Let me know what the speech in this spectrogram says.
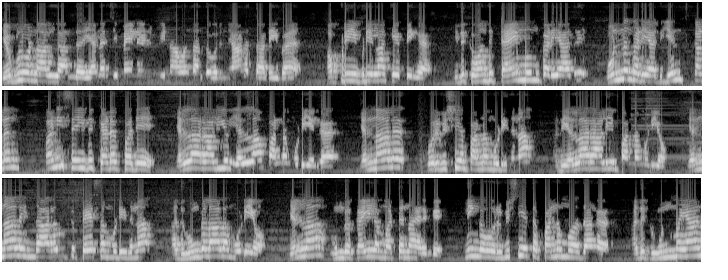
எவ்வளவு நாள்ல அந்த எனர்ஜி மேல எழுப்பி நான் வந்து அந்த ஒரு ஞானத்தை அடைவேன்? அப்படி இப்படி எல்லாம் கேட்பீங்க. இதுக்கு வந்து டைமும் கிடையாது ஒண்ணும் கிடையாது. என் கடன் பணி செய்து கிடப்பதே எல்லாராலையும் எல்லாம் பண்ண முடியுங்க. என்னால ஒரு விஷயம் பண்ண முடியுதுன்னா அது எல்லாராலையும் பண்ண முடியும். என்னால இந்த அளவுக்கு பேச முடியுதுன்னா அது உங்களால முடியும். எல்லாம் உங்க கையில மட்டும்தான் இருக்கு. நீங்க ஒரு விஷயத்த பண்ணும்போது தாங்க அதுக்கு உண்மையான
